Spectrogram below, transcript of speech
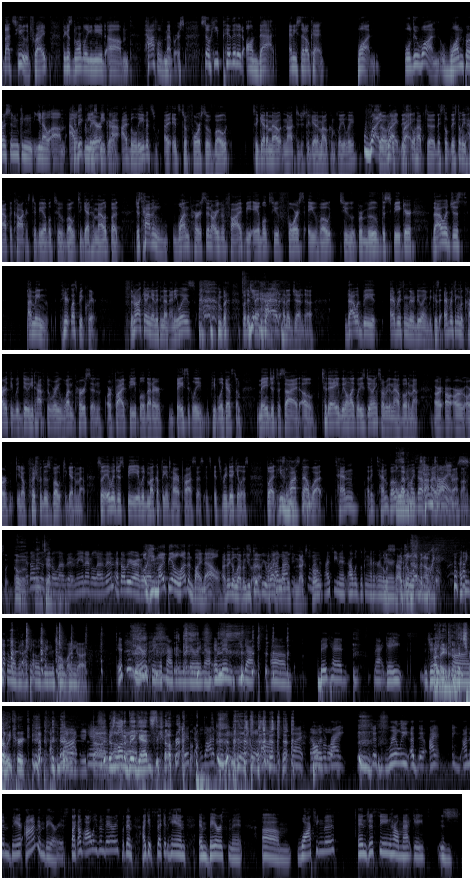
that's huge, right? Because normally you need um, half of members. So he pivoted on that and he said, okay, one, we'll do one. One person can, you know, um, oust to be me clear, as speaker. I, I believe it's uh, it's to force a vote to get him out, not to just to get him out completely. right, so right, they right. still have to they still they still need half the caucus to be able to vote to get him out, but just having one person or even five be able to force a vote to remove the speaker, that would just I mean, here let's be clear. They're not getting anything done anyways, but but if Yeah, they right. had an agenda, that would be everything they're doing because everything McCarthy would do, he'd have to worry one person or five people that are basically people against him may just decide, oh, today we don't like what he's doing, so we're gonna now vote him out, or or or, or you know push for this vote to get him out. So it would just be it would muck up the entire process. It's it's ridiculous. But he's Mhm. lost now what ten? I think ten votes, 11. something like that. 10 I, I lost track times. honestly. Oh, I thought we uh, was 10. at 11. Me and at 11. I thought we were at oh, he might be at 11 by now. I think eleven. You could be right. 11 is 11, the next it's 11. vote. I seen it. I was looking at it earlier. it's It's 11. Okay. I think it's 11. I think I was reading the same Oh my thing. god. It's embarrassing what's happening in there right now. And then you got um, Big Head, Matt Gaetz, Jimmy I thought you were talking about Charlie Kirk. Not him. There's a lot of Oh, big heads to go around. It's a lot of big heads. um, but on the right, it's just really a, I I'm embarrassed. I'm embarrassed. Like I'm always embarrassed, but then I get secondhand embarrassment um, watching this and just seeing how Matt Gaetz is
